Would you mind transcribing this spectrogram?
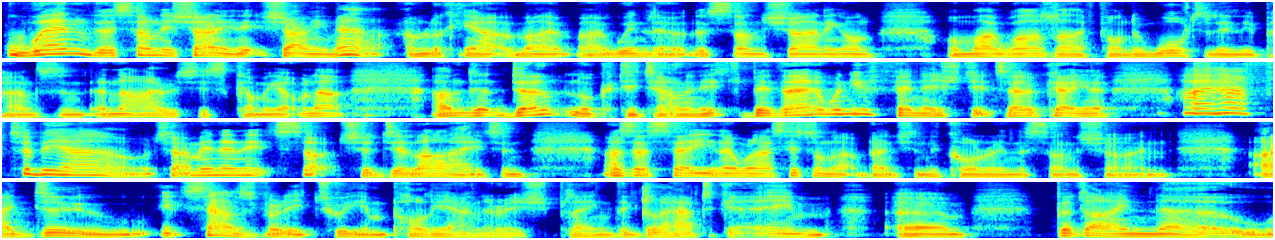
when the sun is shining, it's shining now. I'm looking out of my, my window at the sun shining on, on my wildlife pond and water lily pads and, and iris is coming up now. And don't look at it, Alan. It'll be there when you've finished. It's okay. You know, I have to be out. I mean, and it's such a delight. And as I say, you know, when I sit on that bench in the corner in the sunshine, I do. It sounds very twee and Pollyanna-ish, playing the glad game. Um, but I know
